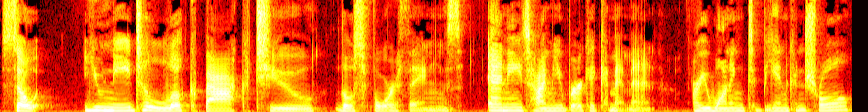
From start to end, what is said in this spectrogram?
So, you need to look back to those four things anytime you break a commitment. Are you wanting to be in control?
